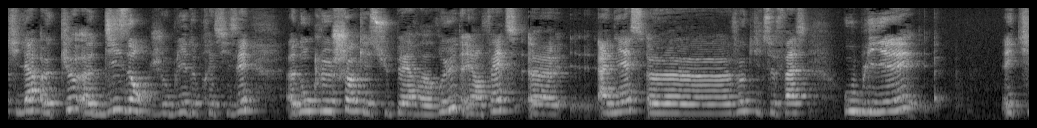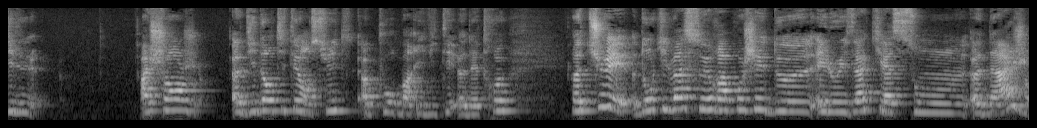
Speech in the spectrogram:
qu'il a que 10 ans, j'ai oublié de préciser. donc le choc est super rude. Et en fait Agnès veut qu'il se fasse oublier et qu'il change d'identité ensuite pour bah, éviter d'être tué. Donc il va se rapprocher de Eloïsa qui a son âge.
